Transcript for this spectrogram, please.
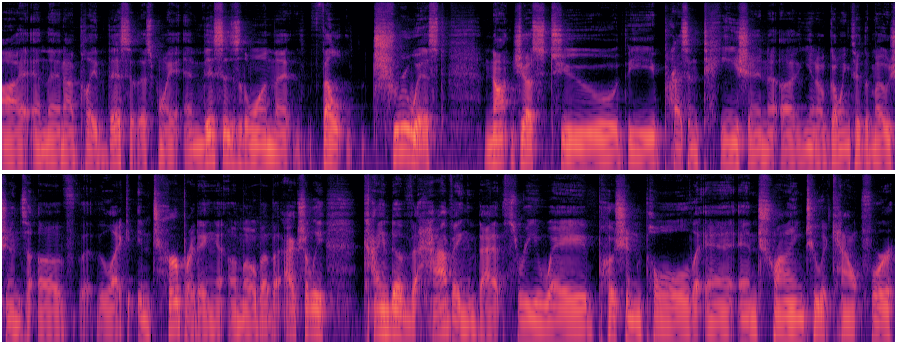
uh, and then I played this at this point, and this is the one that felt truest not just to the presentation, uh, you know, going through the motions of like interpreting a MOBA, but actually kind of having that three way push and pull and, and trying to account for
